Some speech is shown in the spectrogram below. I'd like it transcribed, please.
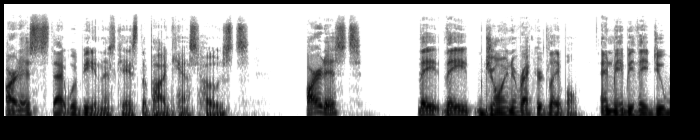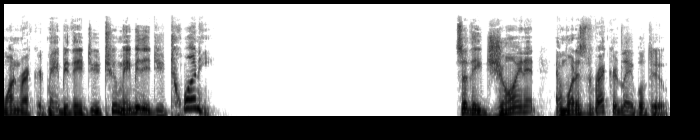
Artists, that would be in this case the podcast hosts, artists, they they join a record label and maybe they do one record, maybe they do two, maybe they do twenty. So they join it, and what does the record label do?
